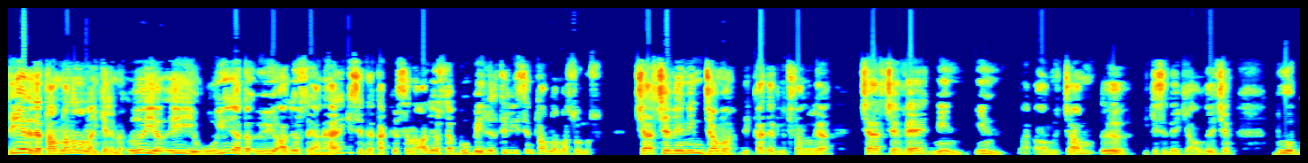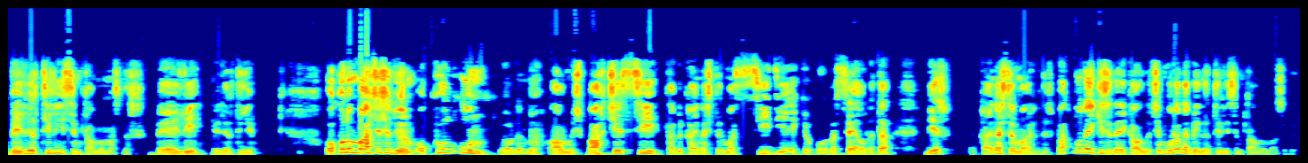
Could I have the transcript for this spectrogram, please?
Diğeri de tamlanan olan kelime ı'yı, i'yi, u'yu ya da ü'yü alıyorsa yani her ikisi de takısını alıyorsa bu belirtili isim tamlaması olur. Çerçevenin camı. Dikkat et lütfen oraya. Çerçevenin in. Bak almış. Cam ı. İkisi de iki aldığı için bu belirtili isim tamlamasıdır. Beli. Belirtili. Okulun bahçesi diyorum. Okul un. Gördün mü? Almış. Bahçesi. Tabi kaynaştırma. Si diye ek yok orada. S orada bir kaynaştırma harfidir. Bak bu da ikisi de ek aldığı için buna da belirtili isim tamlaması diyor.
